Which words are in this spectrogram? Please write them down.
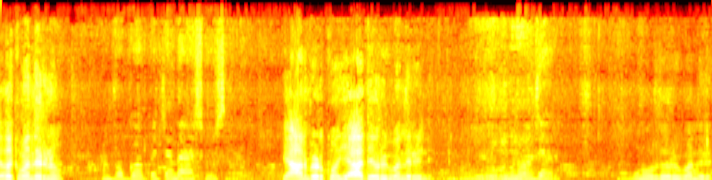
ಎದಕ್ಕೆ ಬಂದಿರಿ ನೀವು? ಗೋಪಿಚಂದ್ರ ಯಾನ್ ಯಾರು ಯಾವ ದೇವ್ರಿಗೆ ಬಂದಿರಿ ಇಲ್ಲಿ? ಮುನ್ನೂರು ದೇವ್ರಿಗೆ ಬಂದಿರಿ.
